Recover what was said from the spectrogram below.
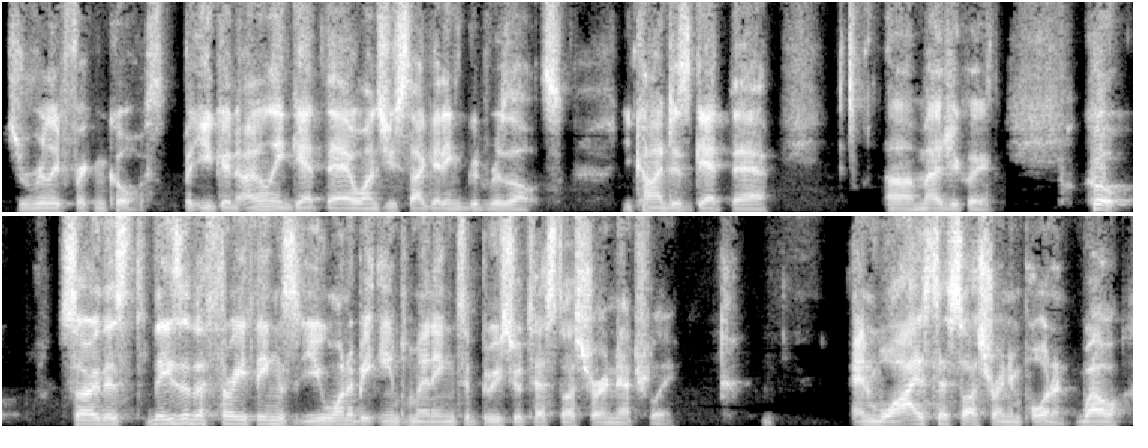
It's really freaking cool. But you can only get there once you start getting good results. You can't just get there uh, magically. Cool. So there's these are the three things you want to be implementing to boost your testosterone naturally. And why is testosterone important? Well,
